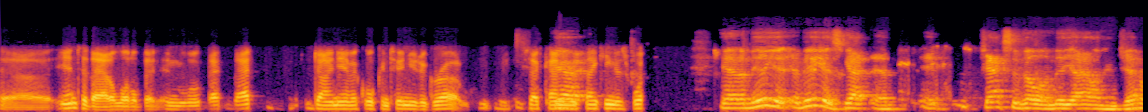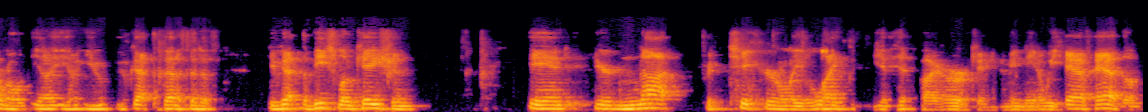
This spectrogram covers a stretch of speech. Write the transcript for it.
uh, into that a little bit and we'll, that that dynamic will continue to grow is that kind yeah. of your thinking as well yeah, Amelia, Amelia's got uh, Jacksonville and Amelia Island in general. You know, you you you've got the benefit of you've got the beach location, and you're not particularly likely to get hit by a hurricane. I mean, you know, we have had them,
